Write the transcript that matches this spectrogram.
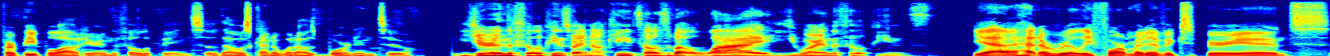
for people out here in the Philippines. So that was kind of what I was born into. You're in the Philippines right now. Can you tell us about why you are in the Philippines? Yeah, I had a really formative experience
